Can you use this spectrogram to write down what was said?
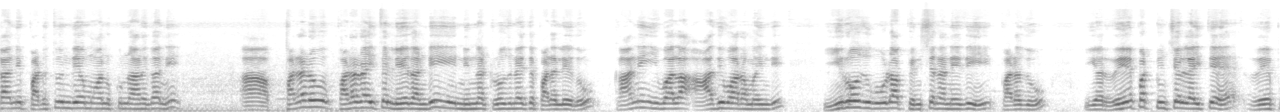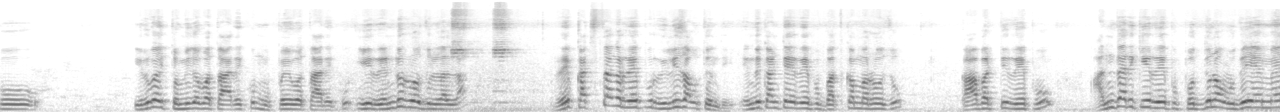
కానీ పడుతుందేమో అనుకున్నాను కానీ పడడు పడడైతే లేదండి నిన్నటి రోజునైతే పడలేదు. కానీ ఇవాళ ఆదివారం అయింది ఈరోజు కూడా పెన్షన్ అనేది పడదు. ఇక రేపటి నుంచి అయితే రేపు ఇరవై తొమ్మిదవ తారీఖు ముప్పైవ తారీఖు ఈ రెండు రోజులల్లో రేపు ఖచ్చితంగా రేపు రిలీజ్ అవుతుంది. ఎందుకంటే రేపు బతుకమ్మ రోజు. కాబట్టి రేపు అందరికీ రేపు పొద్దున ఉదయమే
